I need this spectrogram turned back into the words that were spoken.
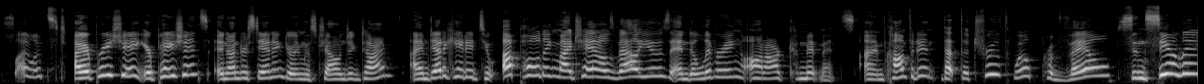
Silenced. I appreciate your patience and understanding during this challenging time. I am dedicated to upholding my channel's values and delivering on our commitments. I am confident that the truth will prevail. Sincerely,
